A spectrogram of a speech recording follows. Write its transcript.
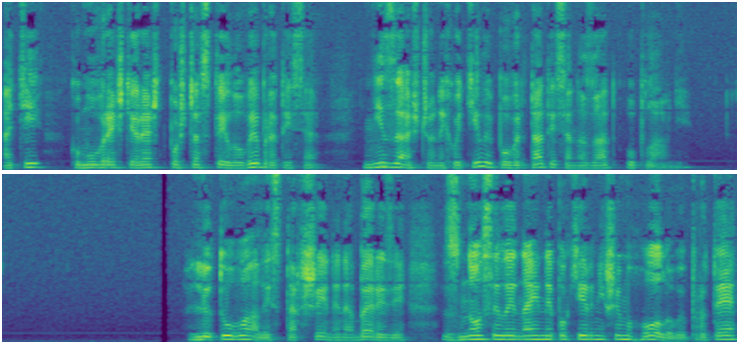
А ті, кому врешті-решт пощастило вибратися, ні за що не хотіли повертатися назад у плавні. Лютували старшини на березі, зносили найнепокірнішим голови, проте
